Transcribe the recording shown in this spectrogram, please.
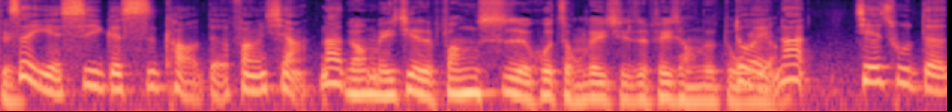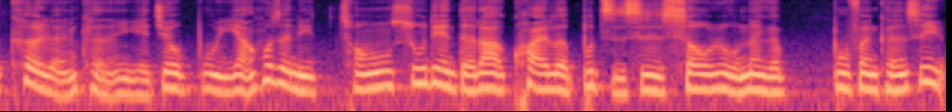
这也是一个思考的方向。那然后媒介的方式或种类其实非常的多对，那接触的客人可能也就不一样，或者你从书店得到快乐，不只是收入那个。部分可能是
